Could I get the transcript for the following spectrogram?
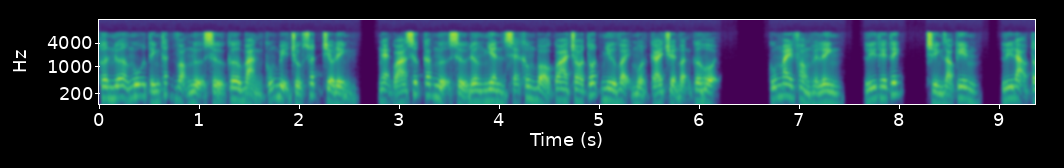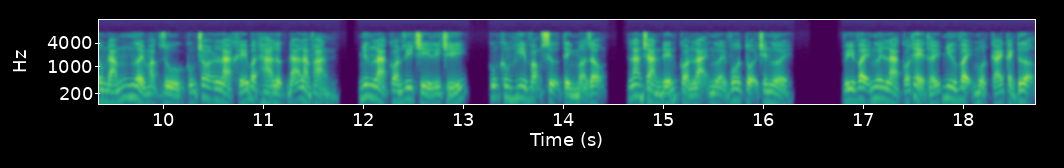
hơn nữa ngũ tính thất vọng ngự sử cơ bản cũng bị trục xuất triều đình, nghẹn quá sức các ngự sử đương nhiên sẽ không bỏ qua cho tốt như vậy một cái chuyển vận cơ hội cũng may phòng huyền linh, lý thế tích, trình giáo kim, lý đạo tông đám người mặc dù cũng cho là khế bật hà lực đã làm phản, nhưng là còn duy trì lý trí, cũng không hy vọng sự tình mở rộng, lan tràn đến còn lại người vô tội trên người. Vì vậy ngươi là có thể thấy như vậy một cái cảnh tượng,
